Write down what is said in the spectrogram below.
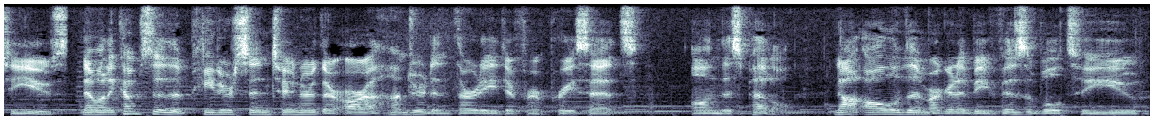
to use. Now when it comes to the Peterson tuner, there are 130 different presets on this pedal. Not all of them are going to be visible to you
